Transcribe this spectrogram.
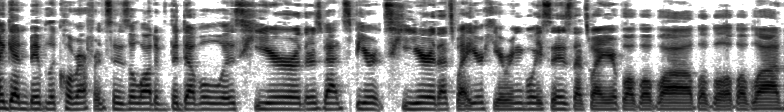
again biblical references a lot of the devil is here there's bad spirits here that's why you're hearing voices that's why you're blah blah blah blah blah blah blah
